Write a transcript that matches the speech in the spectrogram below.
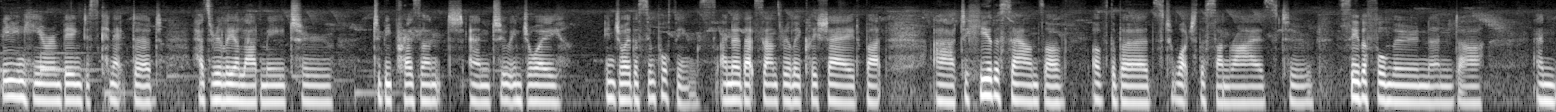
Being here and being disconnected has really allowed me to to be present and to enjoy enjoy the simple things. I know that sounds really cliched, but uh, to hear the sounds of of the birds, to watch the sunrise, to see the full moon and uh, and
